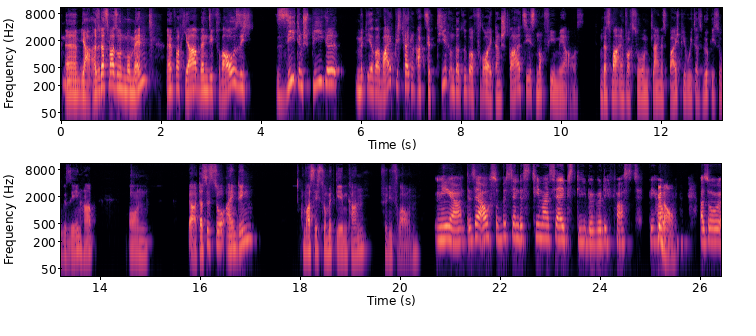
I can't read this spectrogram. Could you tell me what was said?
Mhm. Ähm, ja, also das war so ein Moment, einfach ja, wenn die Frau sich sieht im Spiegel mit ihrer Weiblichkeit und akzeptiert und darüber freut, dann strahlt sie es noch viel mehr aus. Und das war einfach so ein kleines Beispiel, wo ich das wirklich so gesehen habe. Und ja, das ist so ein Ding, was ich so mitgeben kann für die Frauen. Mega. Das ist ja auch so ein bisschen das Thema Selbstliebe, würde ich fast behaupten. Genau. Also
